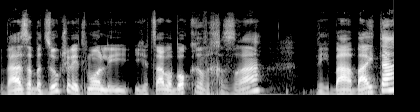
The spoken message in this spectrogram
ואז הבת זוג שלי אתמול, היא יצאה בבוקר וחזרה, והיא באה הביתה,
